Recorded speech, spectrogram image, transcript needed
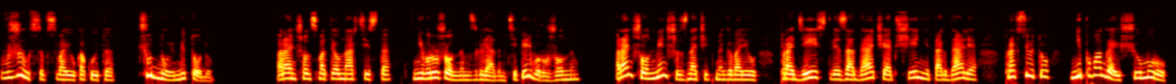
вжился в свою какую-то чудную методу. Раньше он смотрел на артиста невооруженным взглядом, теперь вооруженным. Раньше он меньше значительно говорил про действия, задачи, общение и так далее, про всю эту непомогающую муру,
